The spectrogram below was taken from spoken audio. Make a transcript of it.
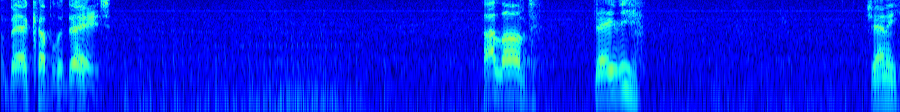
a bad couple of days. I loved Davy, Jenny,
